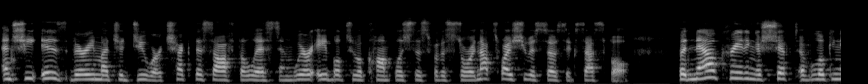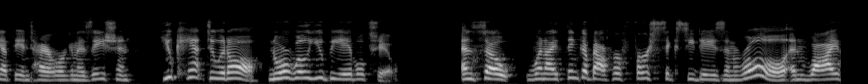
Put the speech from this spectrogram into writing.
And she is very much a doer. Check this off the list. And we're able to accomplish this for the store. And that's why she was so successful. But now creating a shift of looking at the entire organization, you can't do it all, nor will you be able to. And so when I think about her first 60 days in role and why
